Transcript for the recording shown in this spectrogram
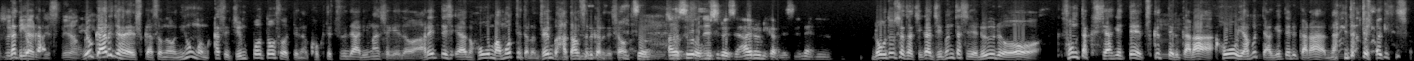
それリアルですね。なんかよくあるじゃないですかその日本もかつて順法闘争っていうのは国鉄でありましたけどあれってあの法を守ってたら全部破綻するからでしょ。そう、あれすごい面白いですね。アイロニカルですよね。うん労働者たちが自分たちでルールを忖度してあげて作ってるから、法を破ってあげてるから成り立ってるわけでしょ。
